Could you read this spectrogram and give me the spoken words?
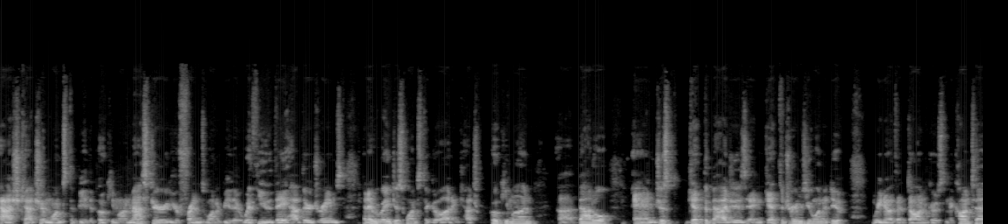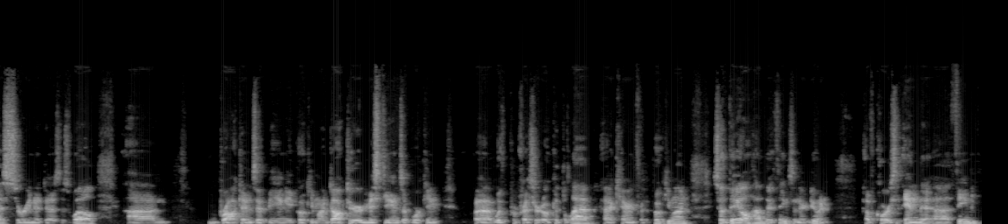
Ash Ketchum wants to be the Pokemon master. Your friends want to be there with you. They have their dreams, and everybody just wants to go out and catch Pokemon uh, battle and just get the badges and get the dreams you want to do. We know that Dawn goes in the contest, Serena does as well. Um, Brock ends up being a Pokemon doctor. Misty ends up working uh, with Professor Oak at the lab, uh, caring for the Pokemon. So they all have their things and they're doing. Of course, in the uh, theme,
